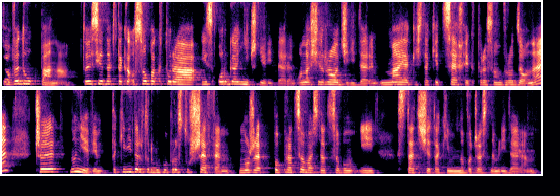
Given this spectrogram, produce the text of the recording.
to według Pana, to jest jednak taka osoba, która jest organicznie liderem, ona się rodzi liderem i ma jakieś takie cechy, które są wrodzone, czy, no nie wiem, taki lider, który był po prostu szefem, może popracować nad sobą i stać się takim nowoczesnym liderem?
